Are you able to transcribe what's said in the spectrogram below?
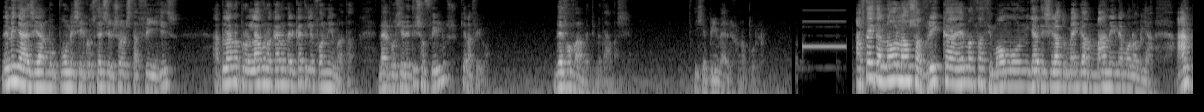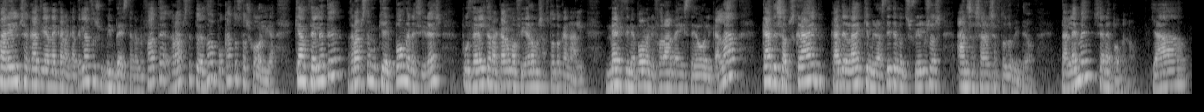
Δεν με νοιάζει αν μου πούνε σε 24 ώρες θα φύγεις, απλά να προλάβω να κάνω μερικά τηλεφωνήματα, να υποχαιρετήσω φίλους και να φύγω. Δεν φοβάμαι τη μετάβαση. Είχε πει η Μέρη Χρονοπούλου. Αυτά ήταν όλα όσα βρήκα, έμαθα, θυμόμουν για τη σειρά του Μέγκα Μάνα είναι μόνο μία. Αν παρέλειψα κάτι, αν έκανα κάτι λάθος, μην πέστε να με φάτε, γράψτε το εδώ από κάτω στα σχόλια. Και αν θέλετε, γράψτε μου και επόμενες σειρές που θέλετε να κάνουμε αφιέρωμα σε αυτό το κανάλι. Μέχρι την επόμενη φορά να είστε όλοι καλά. Κάντε subscribe, κάντε like και μοιραστείτε με τους φίλους σας αν σας άρεσε αυτό το βίντεο. Τα λέμε σε ένα επόμενο. Γεια!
